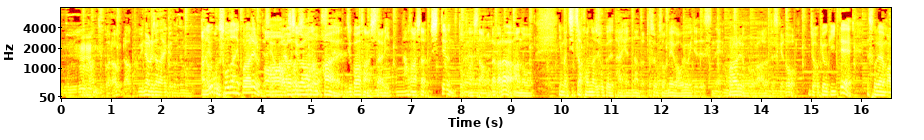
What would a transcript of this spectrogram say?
うんなんていうか楽、楽になるじゃないけど、でも。あの、よく相談に来られるんですよ。私が、あの、はい、自己破産したり、破産したの知ってるんで倒産したの。だから、あの、今実はこんな状況で大変なんだって、それこそ目が泳いでですね、来られることがあるんですけど、状況を聞いて、でそれはま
